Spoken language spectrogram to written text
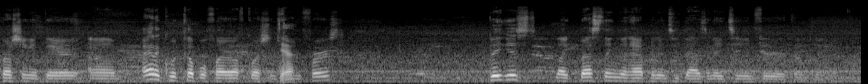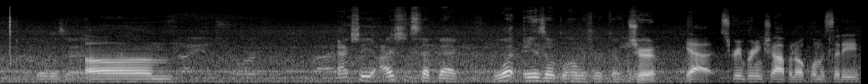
crushing it there. Um, I had a quick couple fire-off questions Yeah. for you. First, biggest, like, best thing that happened in 2018 for your company? What was that? Um, Actually, I should step back. What is Oklahoma Shirt Company? sure. Yeah, screen printing shop in Oklahoma City.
